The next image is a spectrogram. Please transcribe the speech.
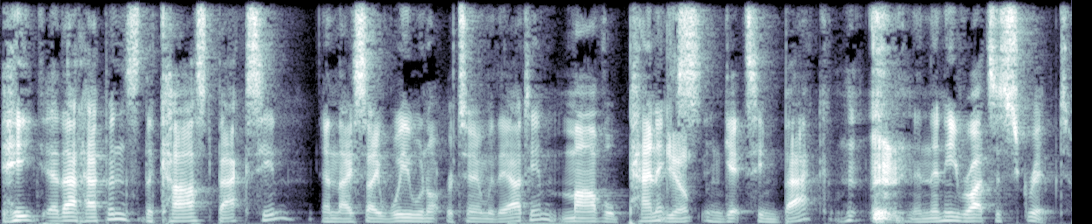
he that happens. The cast backs him, and they say we will not return without him. Marvel panics and gets him back, and then he writes a script.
